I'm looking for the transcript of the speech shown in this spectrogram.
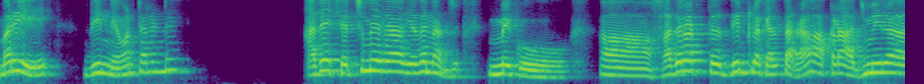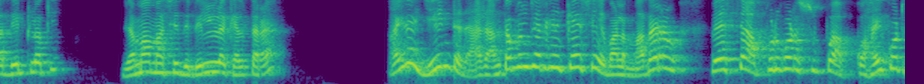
మరి దీన్ని ఏమంటారండి? అదే చర్చ్ మీద ఏదైనా మీకు హజరత్ దీంట్లోకి వెళ్తారా? అక్కడ అజ్మీర్ దీంట్లోకి? జమా మసీద్ ఢిల్లీలోకి వెళ్తారా? అయినా ఏంటది? అది అంతకుముందు జరిగిన కేసే. వాళ్ళ మదర్ వేస్తే అప్పుడు కూడా సూపర్ హైకోర్టు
